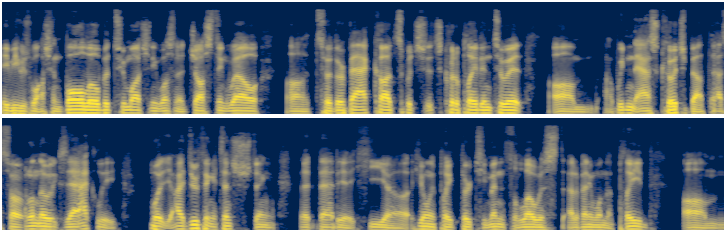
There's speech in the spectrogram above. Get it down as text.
maybe he was watching the ball a little bit too much and he wasn't adjusting well uh, to their back cuts, which it could have played into it. Um, we didn't ask coach about that, so I don't know exactly. But I do think it's interesting that that it, he uh, he only played 13 minutes, the lowest out of anyone that played um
